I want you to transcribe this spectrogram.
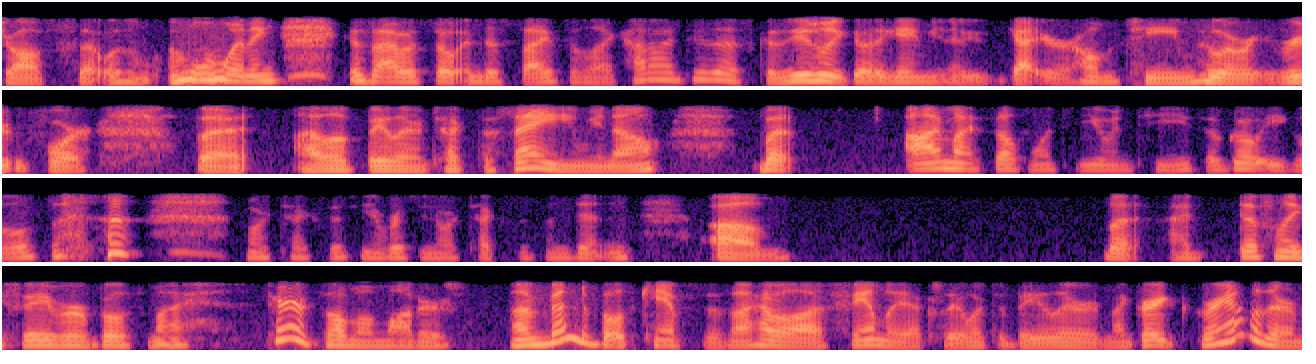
show off that was winning, because I was so indecisive. Like, how do I do this? Because usually you go to the game, you know, you got your home team, whoever you're rooting for. But I love Baylor and Tech the same, you know. But I myself went to UNT, so go Eagles, North Texas, University of North Texas in Denton. Um, but I definitely favor both my parents' alma maters. I've been to both campuses. I have a lot of family actually. I went to Baylor, and my great grandmother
